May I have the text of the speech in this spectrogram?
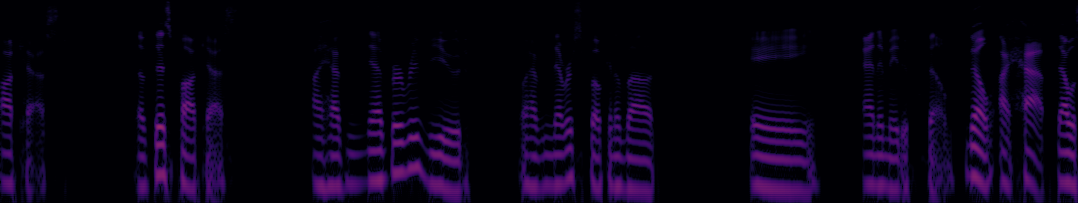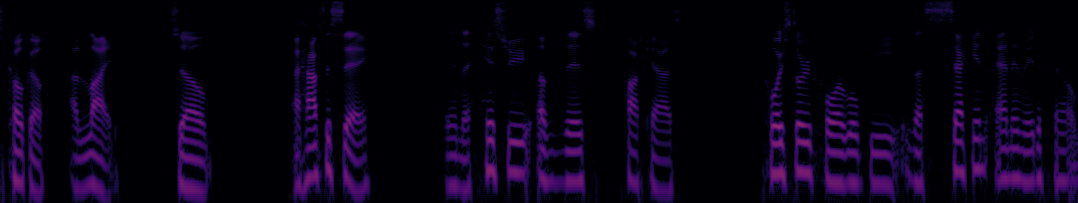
podcast, of this podcast, I have never reviewed or have never spoken about a animated film. No, I have. That was Coco. I lied. So I have to say that in the history of this podcast, Toy Story 4 will be the second animated film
